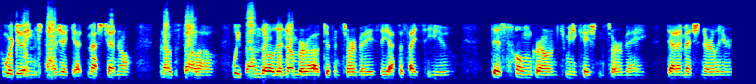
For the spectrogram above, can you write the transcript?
were doing this project at Mass General when I was a fellow, we bundled a number of different surveys, the FSICU, this homegrown communication survey that I mentioned earlier.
